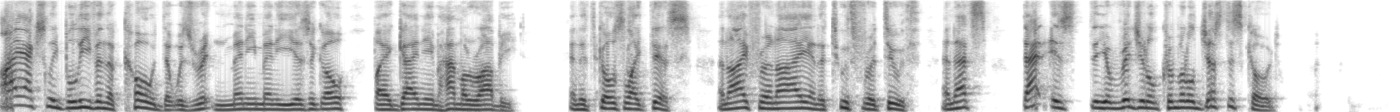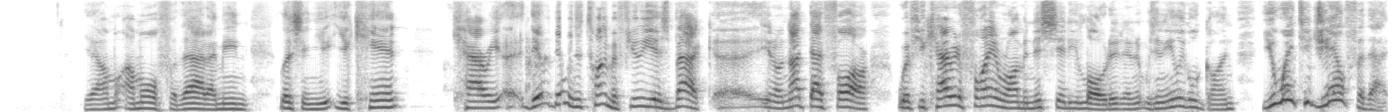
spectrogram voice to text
I actually believe in the code that was written many, many years ago by a guy named Hammurabi. And it goes like this an eye for an eye and a tooth for a tooth. And that's that is the original criminal justice code. Yeah, I'm I'm all for that. I mean, listen, you you can't carry. Uh, there, there was a time a few years back, uh, you know, not that far, where if you carried a firearm in this city loaded and it was an illegal gun, you went to jail for that.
